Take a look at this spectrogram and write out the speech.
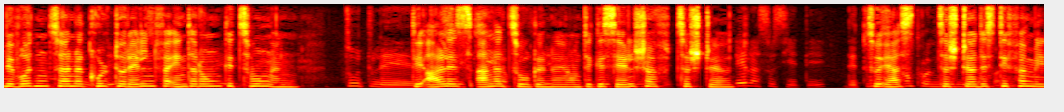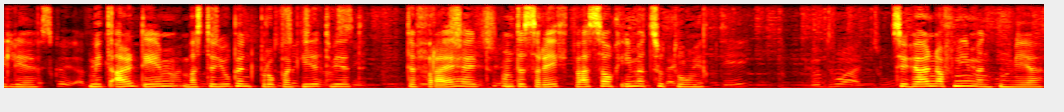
Wir wurden zu einer kulturellen Veränderung gezwungen, die alles Anerzogene und die Gesellschaft zerstört. Zuerst zerstört es die Familie mit all dem, was der Jugend propagiert wird, der Freiheit und das Recht, was auch immer zu tun. Sie hören auf niemanden mehr,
